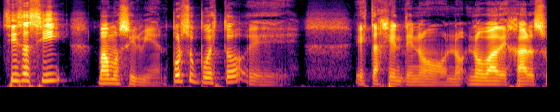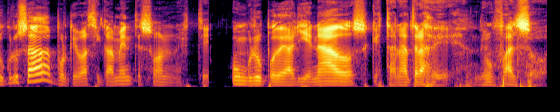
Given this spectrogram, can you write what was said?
Si es así, vamos a ir bien. Por supuesto, eh, esta gente no, no, va a dejar su cruzada porque básicamente son este, un grupo de alienados que están atrás de, un falso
